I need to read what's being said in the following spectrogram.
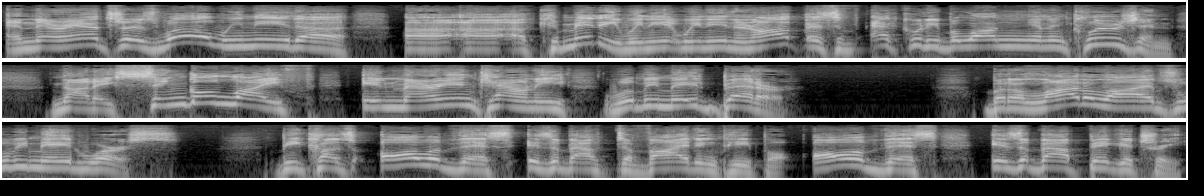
And their answer is, well, we need a, a, a, committee. We need, we need an office of equity, belonging, and inclusion. Not a single life in Marion County will be made better, but a lot of lives will be made worse because all of this is about dividing people. All of this is about bigotry.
